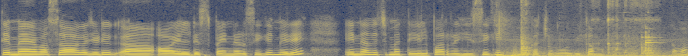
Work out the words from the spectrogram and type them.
ਤੇ ਮੈਂ ਬਸ ਆਹ ਜਿਹੜੀ ਆਇਲ ਡਿਸਪੈਨਰ ਸੀਗੇ ਮੇਰੇ, ਇਹਨਾਂ ਵਿੱਚ ਮੈਂ ਤੇਲ ਭਰ ਰਹੀ ਸੀਗੀ। ਮੈਂ ਕਿਹਾ ਚਲੋ ਇਹ ਵੀ ਕੰਮ ਖਤਮ ਕਰ ਦਵਾਂ।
